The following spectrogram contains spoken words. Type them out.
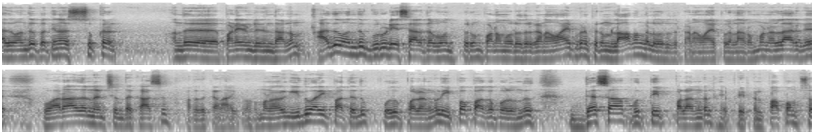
அது வந்து பார்த்திங்கன்னா சுக்ரன் வந்து பன்னிரெண்டு இருந்தாலும் அது வந்து குருடைய சாரத்தில் வந்து பெரும் பணம் வருவதற்கான வாய்ப்புகள் பெரும் லாபங்கள் வருவதற்கான வாய்ப்புகள்லாம் ரொம்ப நல்லா இருக்குது வராத நினச்சிருந்த காசு வர்றதுக்கான வாய்ப்பு ரொம்ப நல்லா இருக்குது இதுவரை பார்த்தது பொது பலன்கள். இப்போ பார்க்க போகிறது வந்து தசா புத்தி பலன்கள் எப்படி இருக்குன்னு பார்ப்போம். ஸோ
